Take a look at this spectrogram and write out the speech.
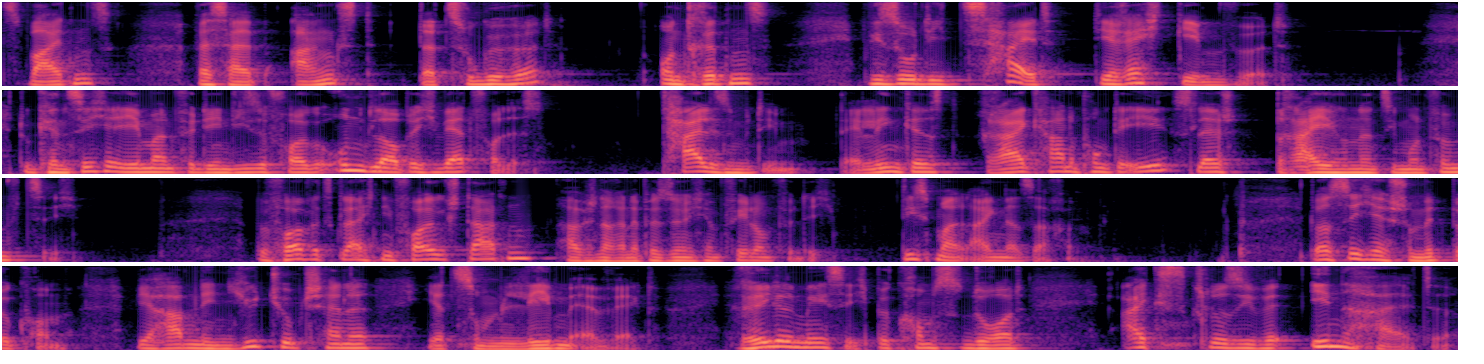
Zweitens, weshalb Angst dazugehört. Und drittens, wieso die Zeit dir recht geben wird. Du kennst sicher jemanden, für den diese Folge unglaublich wertvoll ist. Teile sie mit ihm. Der Link ist reikane.de slash 357. Bevor wir jetzt gleich in die Folge starten, habe ich noch eine persönliche Empfehlung für dich. Diesmal in eigener Sache. Du hast sicher schon mitbekommen, wir haben den YouTube-Channel jetzt zum Leben erweckt. Regelmäßig bekommst du dort exklusive Inhalte.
